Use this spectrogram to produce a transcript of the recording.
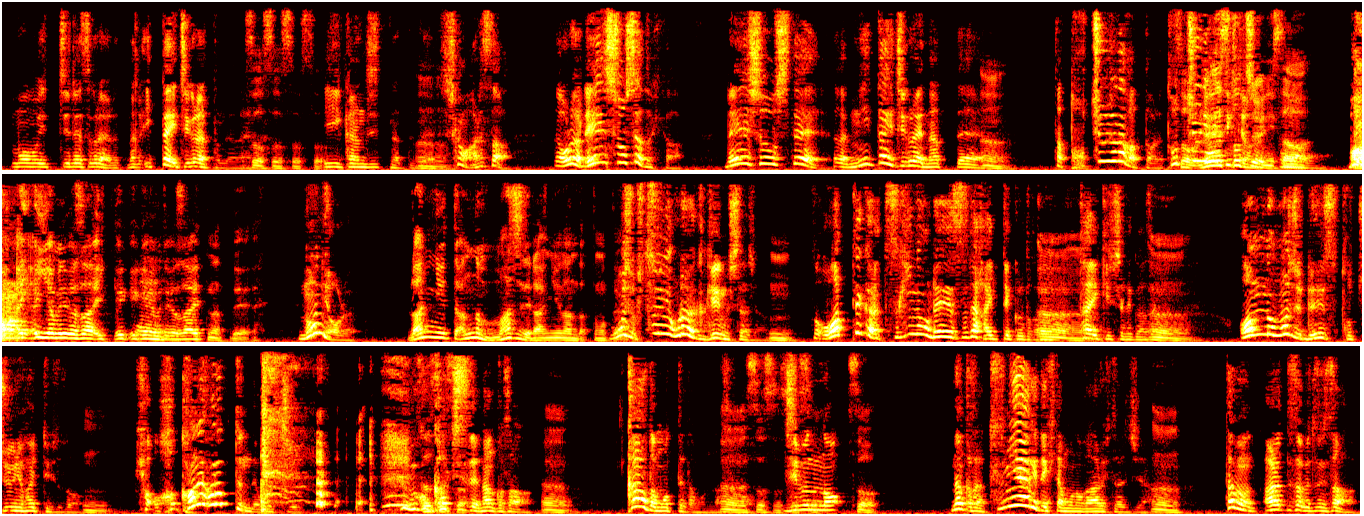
もう1レースぐらいやる。なんか1対1ぐらいだったんだよね。そうそうそうそう。いい感じってなってて、うんしかもあれさ、だから俺が連勝してた時か。連勝して、だから2対1ぐらいになって、うん。ただ途中じゃなかったあれ。途そう中に入ってきたよレース途中にさうんババーンやめてください。一回一回やめてくださいってなって。何あれ？乱入ってあんなマジで乱入なんだって思って。もし普通に俺らがゲームしてたじゃん。うん。そう終わってから次のレースで入ってくるとか、うん待機しててください、うん。あんなマジでレース途中に入ってきてさ、うん。ひゃは金払ってんだよ、こっち。で向こうガチでなんかさ、うん。カード持ってたもんな。うん、のそうそうそう。自分の。そなんかさ、積み上げてきたものがある人たちじゃん。う。うん。多分、あれってさ、別にさ、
